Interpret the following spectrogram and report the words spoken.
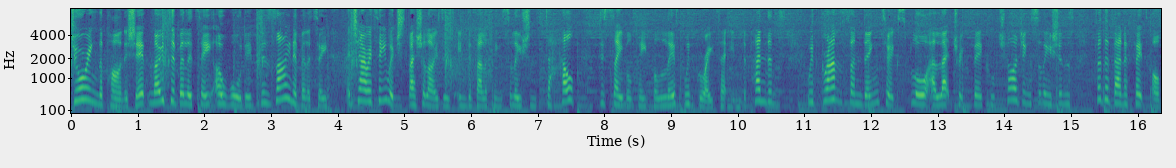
during the partnership, Motability awarded Designability, a charity which specialises in developing solutions to help disabled people live with greater independence, with grant funding to explore electric vehicle charging solutions for the benefit of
